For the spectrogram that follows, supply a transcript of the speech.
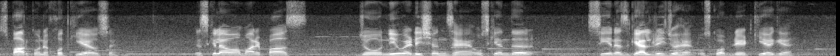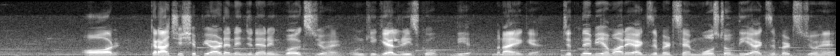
स्पार्को ने ख़ुद किया है उसे। इसके अलावा हमारे पास जो न्यू एडिशंस हैं, उसके अंदर सी एन एस गैलरी जो है, उसको अपडेट किया गया है। और Karachi shipyard and engineering works जो है, उनकी गैलरीज़ को भी बनाया गया जितने भी हमारे एग्जिबिट्स हैं मोस्ट ऑफ़ दी एग्जिबिट्स जो हैं,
